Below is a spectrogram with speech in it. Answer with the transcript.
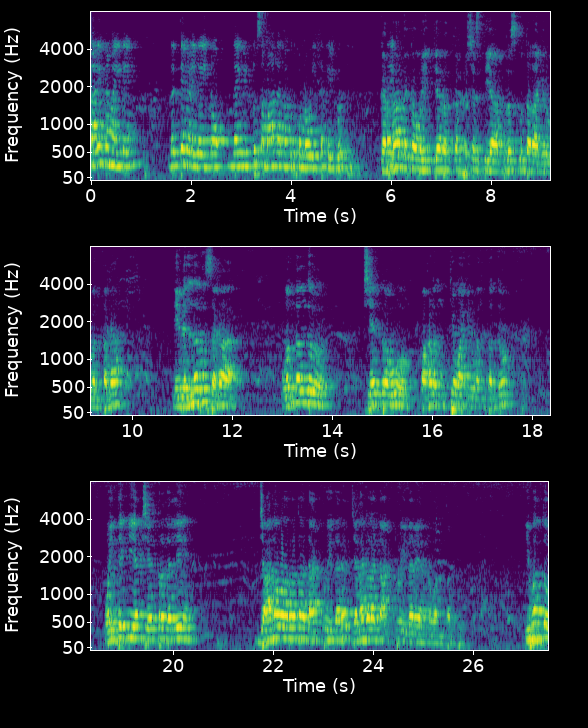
ಕಾರ್ಯಕ್ರಮ ಇದೆ. ನೃತ್ಯಗಳಿದೆ ಇನ್ನು ದಯವಿಟ್ಟು ಸಮಾಧಾನ ಕುತ್ಕೊಂಡು ನೋಡಿ ಅಂತ ಕೇಳ್ಕೊಳ್ತೀನಿ. ಕರ್ನಾಟಕ ವೈದ್ಯ ರತ್ನ ಪ್ರಶಸ್ತಿಯ ಪುರಸ್ಕೃತರಾಗಿರುವಂತಹ ನೀವೆಲ್ಲರೂ ಸಹ ಒಂದೊಂದು ಕ್ಷೇತ್ರವು ಬಹಳ ಮುಖ್ಯವಾಗಿರುವಂಥದ್ದು. ವೈದ್ಯಕೀಯ ಕ್ಷೇತ್ರದಲ್ಲಿ ಜಾನವಾರದ ಡಾಕ್ಟ್ರು ಇದ್ದಾರೆ, ಜನಗಳ ಡಾಕ್ಟ್ರು ಇದ್ದಾರೆ ಅನ್ನುವಂಥದ್ದು. ಇವತ್ತು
